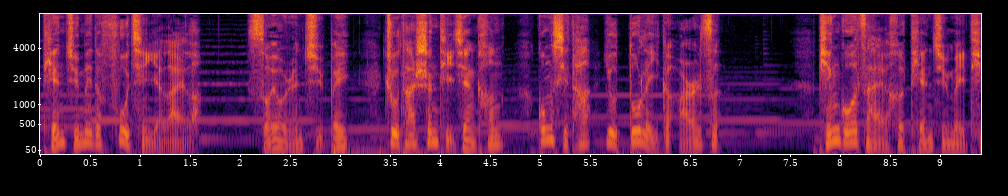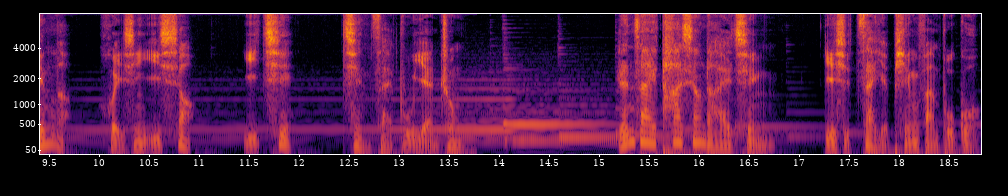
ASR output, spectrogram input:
田菊妹的父亲也来了，所有人举杯祝他身体健康，恭喜他又多了一个儿子。苹果仔和田菊妹听了，会心一笑，一切尽在不言中。人在他乡的爱情，也许再也平凡不过。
